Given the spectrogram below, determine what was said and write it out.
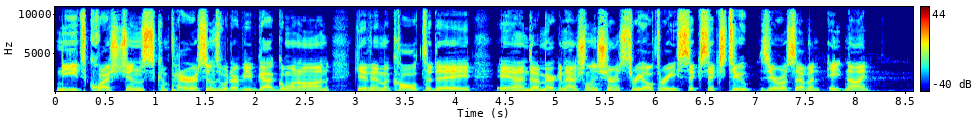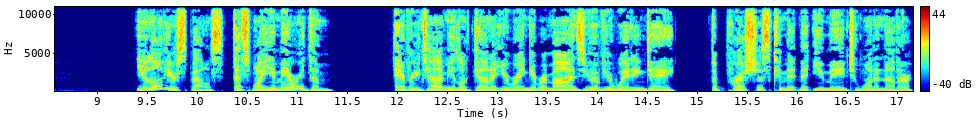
needs, questions, comparisons, whatever you've got going on. Give him a call today. And American National Insurance, 303 662 0789. You love your spouse. That's why you married them. Every time you look down at your ring, it reminds you of your wedding day, the precious commitment you made to one another,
